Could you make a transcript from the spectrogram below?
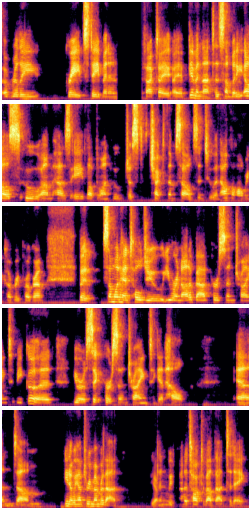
a really great statement. And in fact, I, I have given that to somebody else who um, has a loved one who just checked themselves into an alcohol recovery program. But someone had told you, you are not a bad person trying to be good, you're a sick person trying to get help and um, you know we have to remember that. Yeah. And we've kind of talked about that today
